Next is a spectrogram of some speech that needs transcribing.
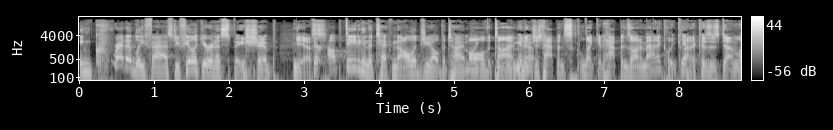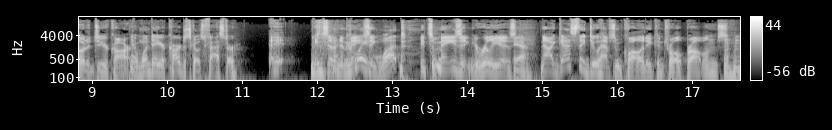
incredibly fast you feel like you're in a spaceship Yes. they're updating the technology all the time like, all the time, and know, it just happens like it happens automatically, kind of, Yeah. because it's downloaded to your car. yeah one day your car just goes faster It- it's an Like, wait, amazing. what It's amazing. It really is. Yeah. Now, I guess they do have some quality control problems. Mm-hmm.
